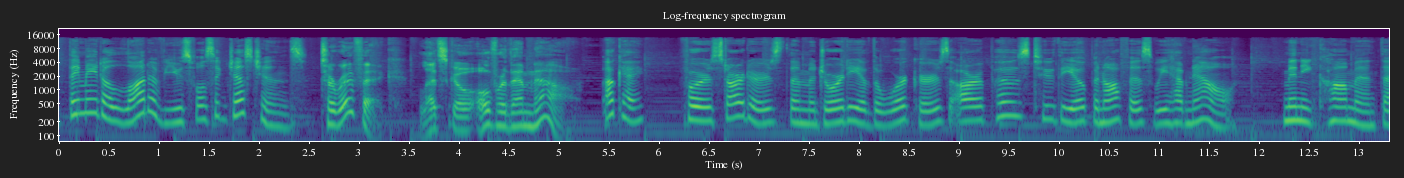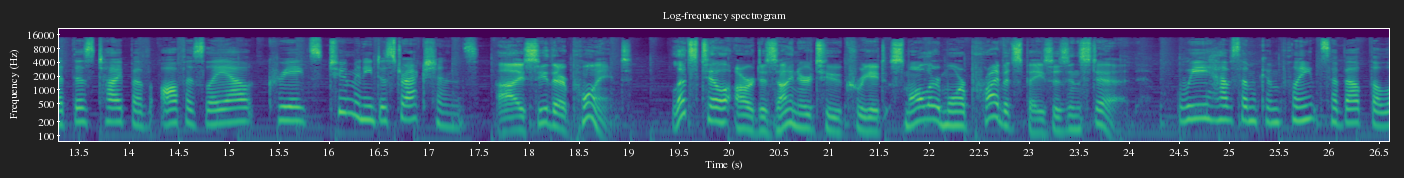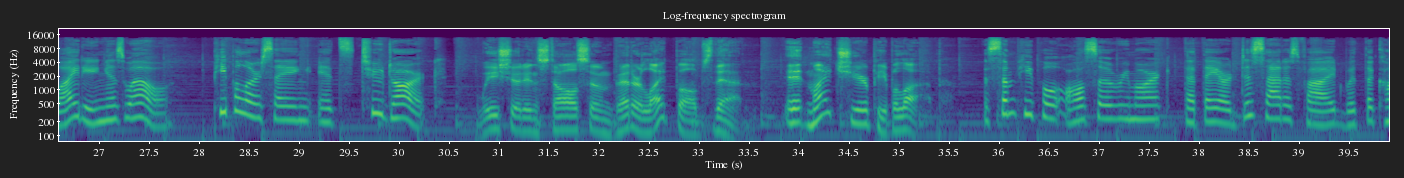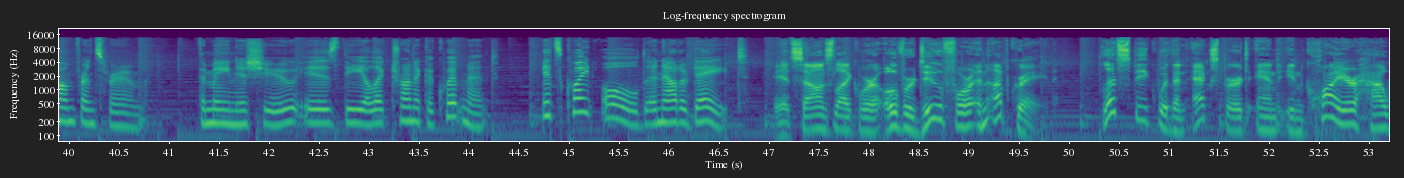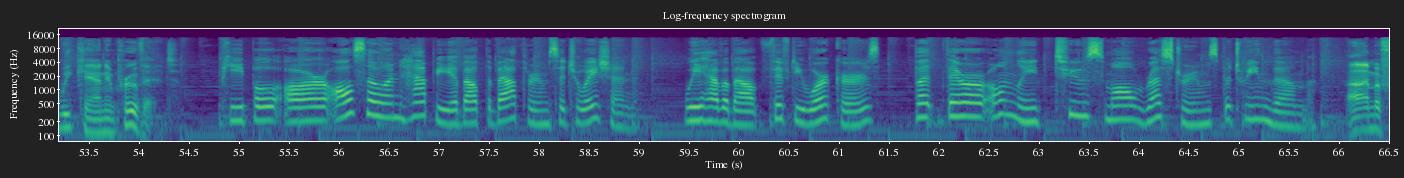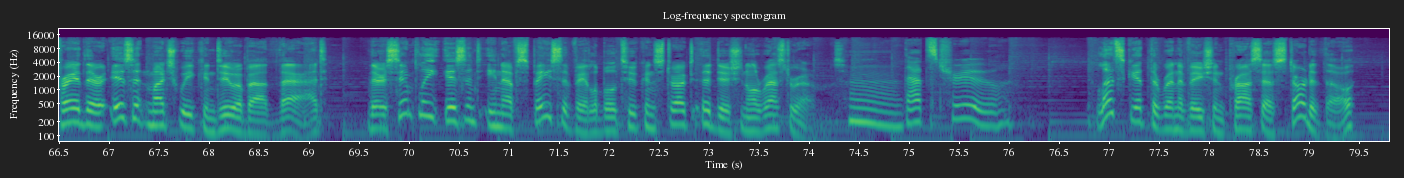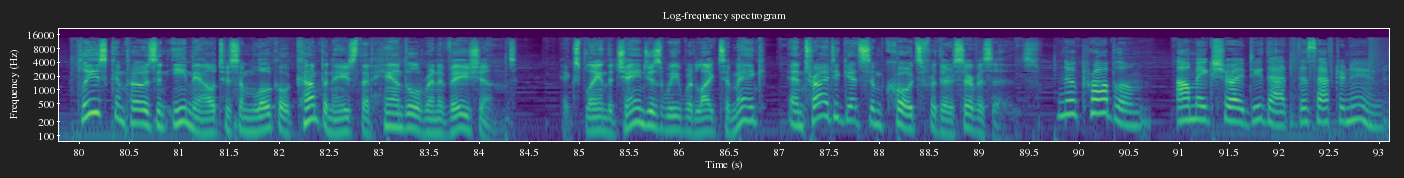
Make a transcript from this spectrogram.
They made a lot of useful suggestions. Terrific. Let's go over them now. Okay. For starters, the majority of the workers are opposed to the open office we have now. Many comment that this type of office layout creates too many distractions. I see their point. Let's tell our designer to create smaller, more private spaces instead. We have some complaints about the lighting as well. People are saying it's too dark. We should install some better light bulbs then. It might cheer people up. Some people also remark that they are dissatisfied with the conference room. The main issue is the electronic equipment. It's quite old and out of date. It sounds like we're overdue for an upgrade. Let's speak with an expert and inquire how we can improve it. People are also unhappy about the bathroom situation. We have about 50 workers, but there are only two small restrooms between them. I'm afraid there isn't much we can do about that. There simply isn't enough space available to construct additional restrooms. Hmm, that's true. Let's get the renovation process started, though. Please compose an email to some local companies that handle renovations. Explain the changes we would like to make and try to get some quotes for their services. No problem. I'll make sure I do that this afternoon.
